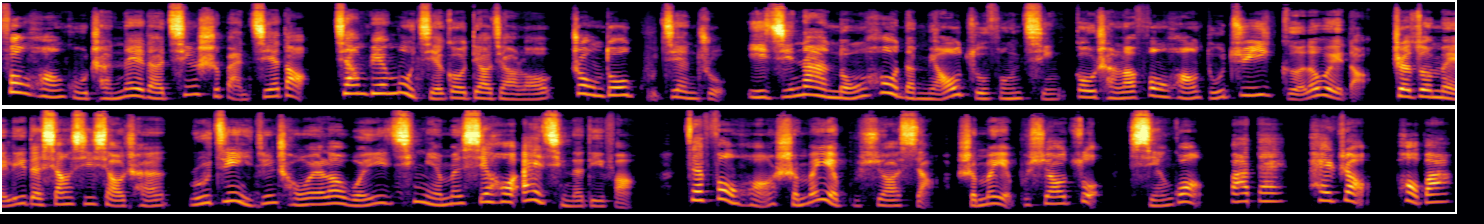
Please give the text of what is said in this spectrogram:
凤凰古城内的青石板街道、江边木结构吊脚楼、众多古建筑，以及那浓厚的苗族风情，构成了凤凰独具一格的味道。这座美丽的湘西小城，如今已经成为了文艺青年们邂逅爱情的地方。在凤凰，什么也不需要想，什么也不需要做，闲逛、发呆、拍照、泡吧，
